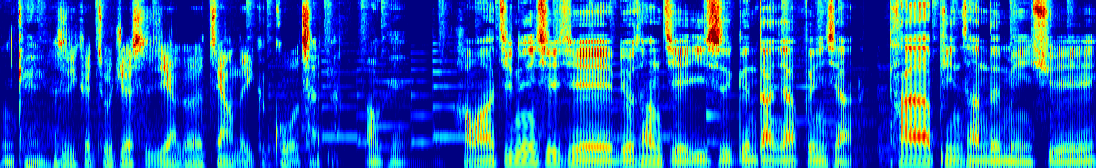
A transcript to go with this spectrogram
OK，这是一个我觉得是这样个这样的一个过程 OK，好啊，今天谢谢刘长杰医师跟大家分享他平常的美学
